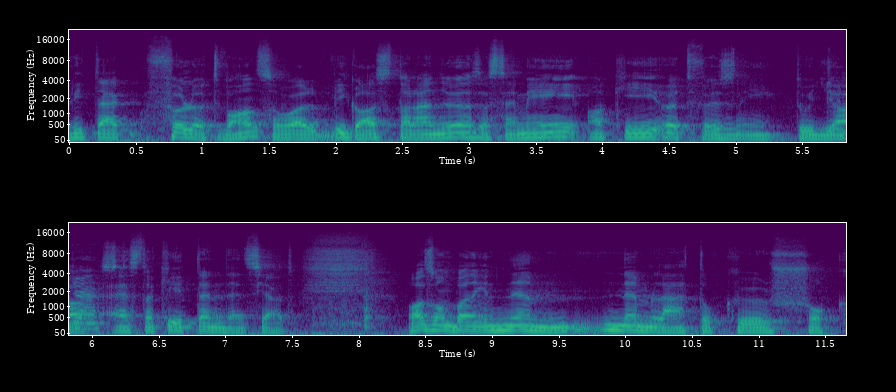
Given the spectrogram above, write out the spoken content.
viták fölött van, szóval igaz, talán ő az a személy, aki ötvözni tudja Tudja ezt. ezt a két tendenciát. Azonban én nem, nem látok sok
